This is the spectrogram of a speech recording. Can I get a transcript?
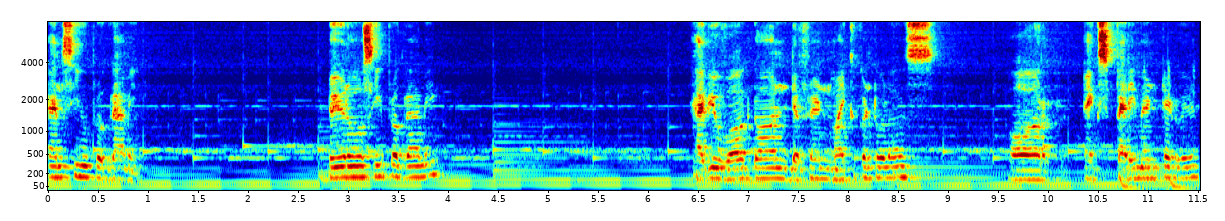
MCU programming. Do you know C programming? Have you worked on different microcontrollers or experimented with?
